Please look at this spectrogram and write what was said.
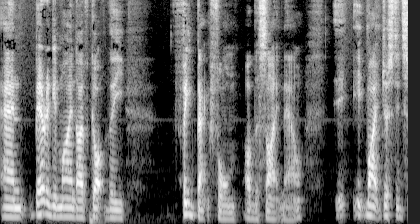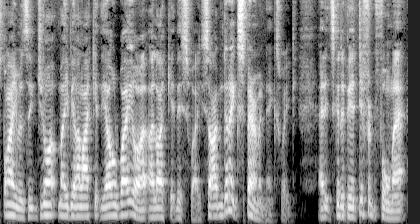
And bearing in mind I've got the feedback form on the site now, it, it might just inspire you and think, do you know what, maybe I like it the old way or I like it this way. So I'm going to experiment next week and it's going to be a different format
